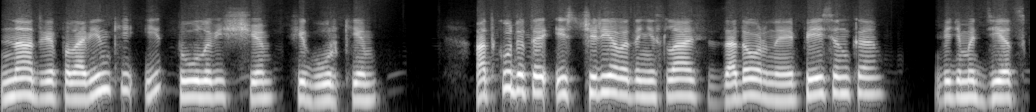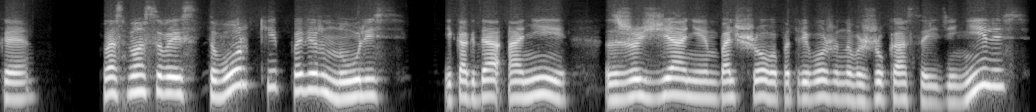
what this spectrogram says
на две половинки и туловище фигурки. Откуда-то из чрева донеслась задорная песенка, видимо, детская. Пластмассовые створки повернулись, и когда они с жужжанием большого потревоженного жука соединились,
